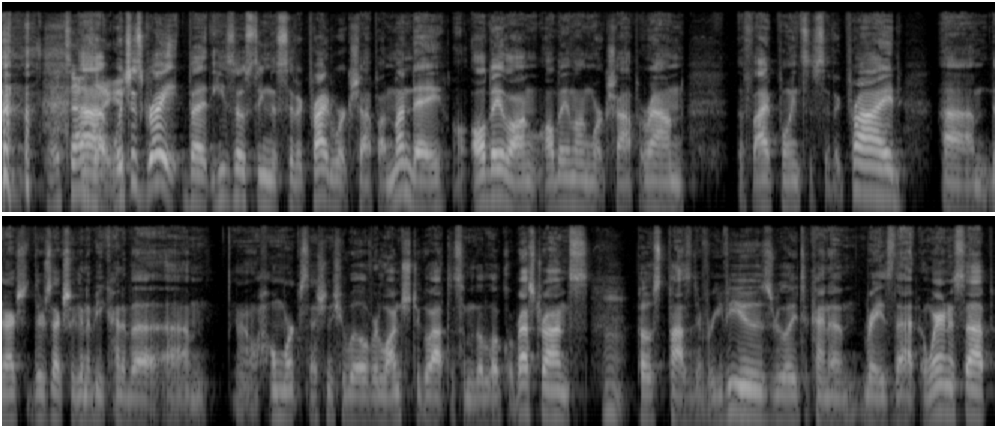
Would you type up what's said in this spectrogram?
That sounds uh, like which is great. But he's hosting the Civic Pride workshop on Monday, all day long, all day long workshop around the five points of civic pride. Um, there actually, there's actually going to be kind of a don't know, homework session, if you will, over lunch to go out to some of the local restaurants, post positive reviews, really to kind of raise that awareness up.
